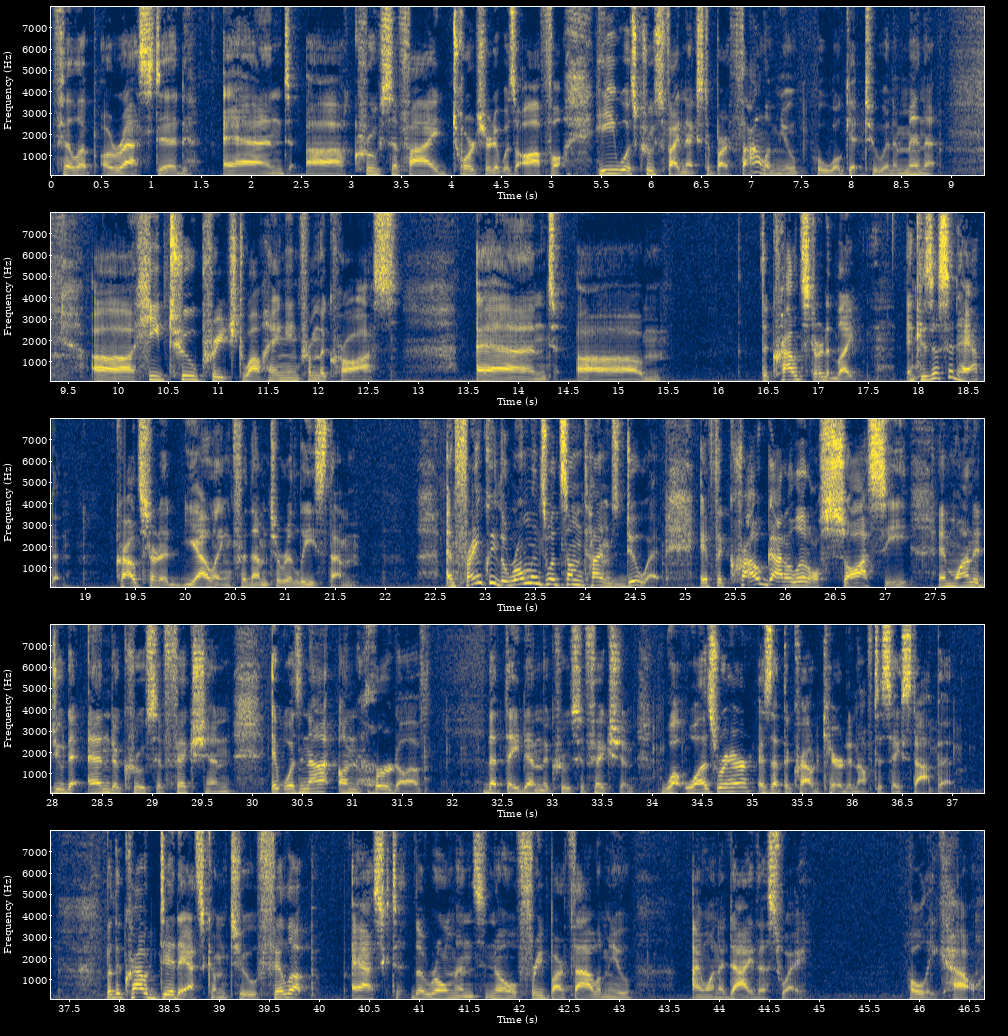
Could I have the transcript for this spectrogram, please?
Philip arrested and uh, crucified, tortured. It was awful. He was crucified next to Bartholomew, who we'll get to in a minute. Uh, he too preached while hanging from the cross, and um, the crowd started like, and because this had happened, crowd started yelling for them to release them. And frankly, the Romans would sometimes do it. If the crowd got a little saucy and wanted you to end a crucifixion, it was not unheard of that they'd end the crucifixion. What was rare is that the crowd cared enough to say, stop it. But the crowd did ask him to. Philip asked the Romans, no, free Bartholomew, I want to die this way. Holy cow.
